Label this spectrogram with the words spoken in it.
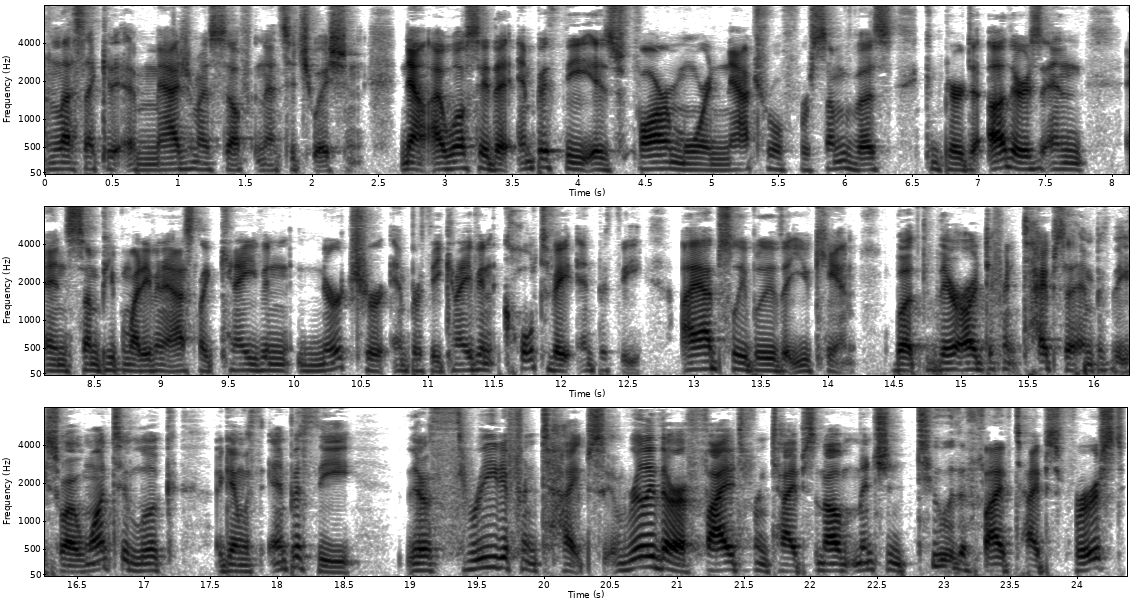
unless I could imagine myself in that situation. Now, I will say that empathy is far more natural for some of us compared to others and and some people might even ask like can I even nurture empathy? Can I even cultivate empathy? I absolutely believe that you can. But there are different types of empathy. So I want to look again with empathy there are three different types. Really, there are five different types, and I'll mention two of the five types first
